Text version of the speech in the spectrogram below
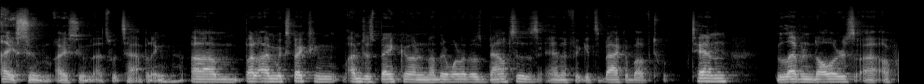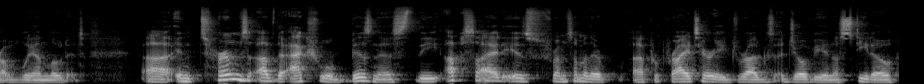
I assume I assume that's what's happening. Um, but I'm expecting I'm just banking on another one of those bounces, and if it gets back above 10 11 dollars, uh, I'll probably unload it. Uh, in terms of the actual business, the upside is from some of their uh, proprietary drugs, Ajovy and Austedo.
